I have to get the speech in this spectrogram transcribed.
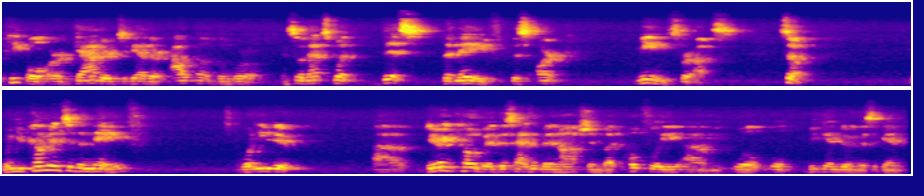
the people are gathered together out of the world. And so that's what this, the nave, this ark, means for us. So, when you come into the nave, what do you do? Uh, during COVID, this hasn't been an option, but hopefully um, we'll, we'll begin doing this again.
